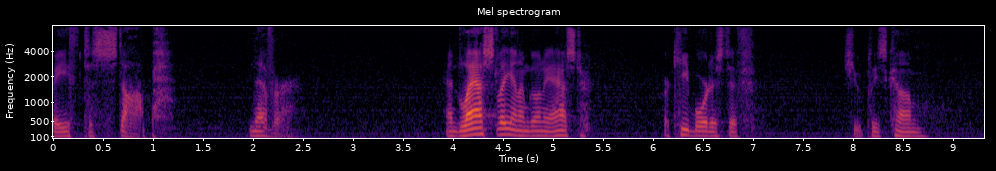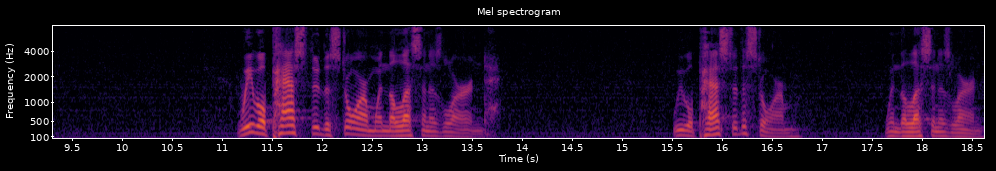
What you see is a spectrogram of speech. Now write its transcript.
faith to stop. Never. And lastly, and I'm going to ask our keyboardist if she would please come. We will pass through the storm when the lesson is learned we will pass through the storm when the lesson is learned.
